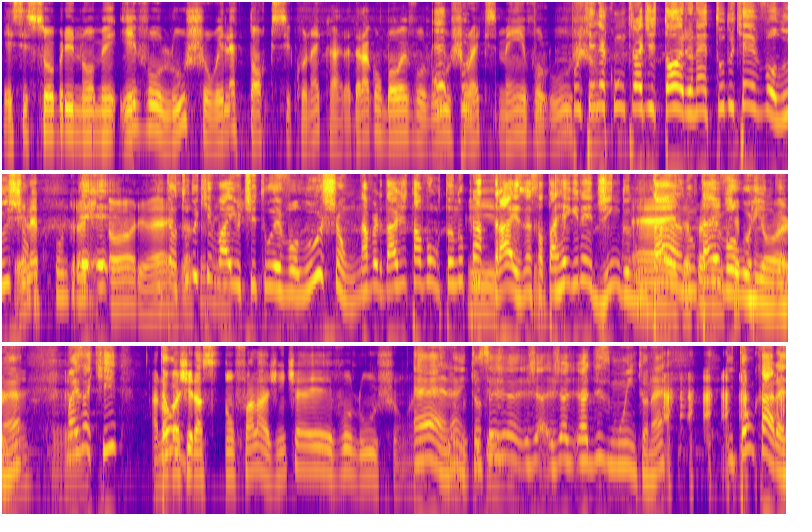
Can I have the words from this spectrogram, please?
esse sobrenome Evolution, ele é tóxico, né, cara? Dragon Ball Evolution, é. X-Men Evolution. Porque ele é contraditório, né? Tudo que é Evolution. Ele é contraditório, é. é então, tudo que vai o título Evolution, na verdade, tá voltando para trás, né? Só tá regredindo, não, é, tá, não tá evoluindo, é pior, né? né? Mas aqui a então, nova geração fala, a gente é Evolution. É, né? Então você já, já, já, diz muito, né? então, cara,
